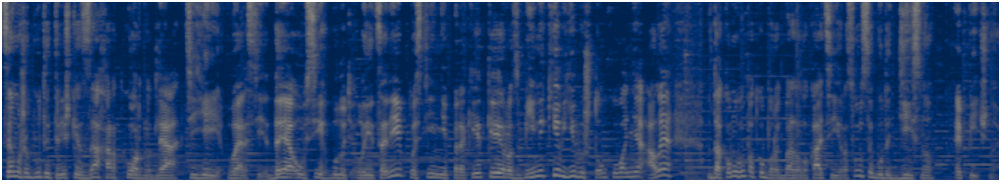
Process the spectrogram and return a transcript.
це може бути трішки захардкорно для цієї версії, де у всіх будуть лицарі, постійні перекидки розбійників і виштовхування, але в такому випадку боротьба за локації і ресурси буде дійсно епічною.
